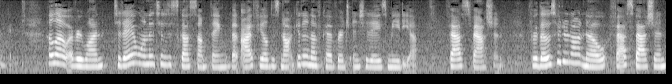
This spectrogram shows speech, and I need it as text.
Okay. Hello, everyone. Today I wanted to discuss something that I feel does not get enough coverage in today's media fast fashion. For those who do not know, fast fashion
